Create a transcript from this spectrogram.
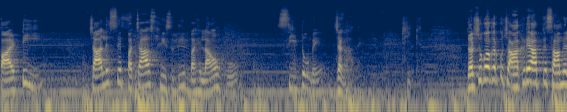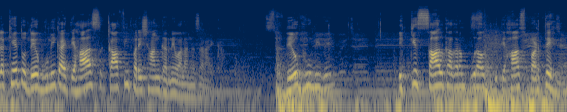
पार्टी 40 से 50 फ़ीसदी महिलाओं को सीटों में जगह दे। ठीक है। दर्शकों, अगर कुछ आंकड़े आपके सामने रखें तो देवभूमि का इतिहास काफ़ी परेशान करने वाला नज़र आएगा। देवभूमि में 21 साल का अगर हम पूरा इतिहास पढ़ते हैं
